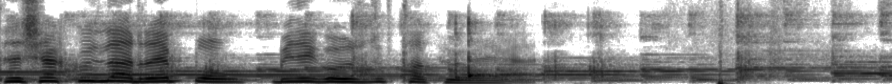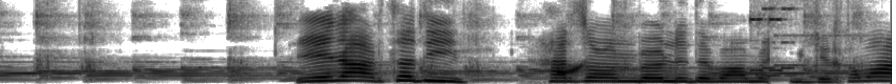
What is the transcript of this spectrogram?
Teşekkürler Repo. Bir de gözlük takıyor yani. Yeni harita değil. Her zaman böyle devam etmeyecek ama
